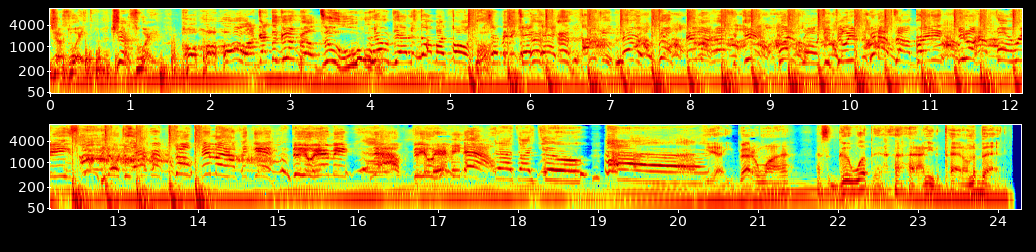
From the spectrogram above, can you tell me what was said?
Just wait. Just wait. Ho, ho, ho! I got the good belt, too. No, Dad, it's not my fault. Shut me the cake Kat. Uh, Did you ever throw in my house again. What is wrong with you, Julia? You're not Tom Brady. You don't have four rings. You don't do ever throw in my house again. Do you hear me? Now. Do you hear me now? Yes, I do. Ah. Yeah, you better whine. That's a good whooping. I need a pat on the back.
